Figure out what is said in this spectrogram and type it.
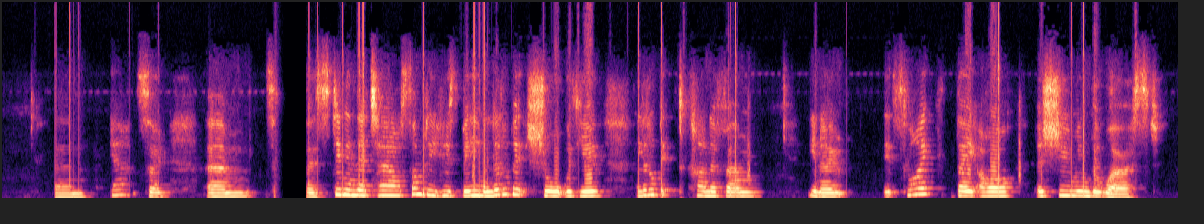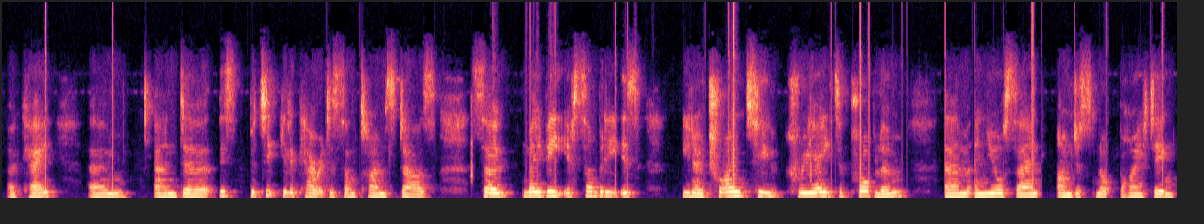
Um, yeah, so, um, so, so stinging their tail, somebody who's being a little bit short with you, a little bit kind of, um, you know, it's like they are assuming the worst, okay? Um, and uh, this particular character sometimes does. So maybe if somebody is, you know, trying to create a problem um, and you're saying, I'm just not biting,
